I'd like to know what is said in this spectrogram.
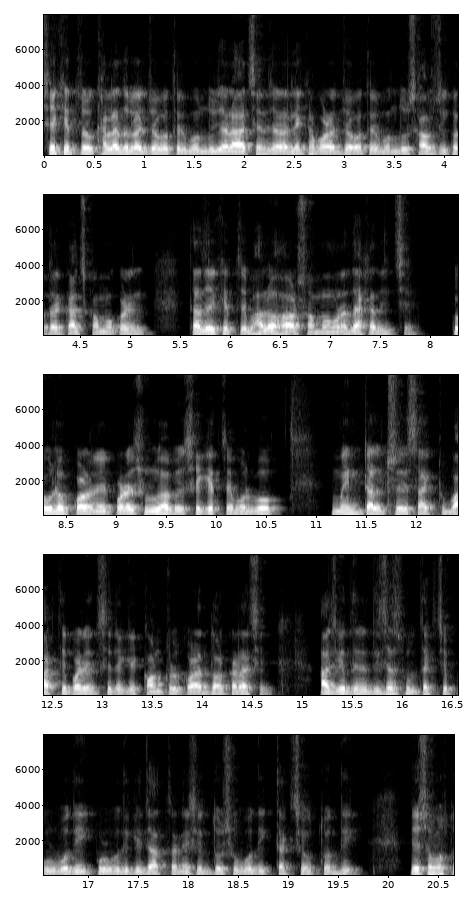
সেক্ষেত্রেও খেলাধুলার জগতের বন্ধু যারা আছেন, যারা লেখাপড়ার জগতের বন্ধু, সাহসিকতার কাজকর্ম করেন, তাদের ক্ষেত্রে ভালো হওয়ার সম্ভাবনা দেখা দিচ্ছে। কৌলভকরণের পরে শুরু হবে, সেক্ষেত্রে বলব মেন্টাল স্ট্রেস একটু বাড়তে পারে, সেটাকে কন্ট্রোল করার দরকার আছে। আজকের দিনে দিশাশুল থাকছে পূর্ব দিক, পূর্ব দিকে যাত্রা নিষিদ্ধ, শুভ দিক থাকছে উত্তর দিক। যে সমস্ত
